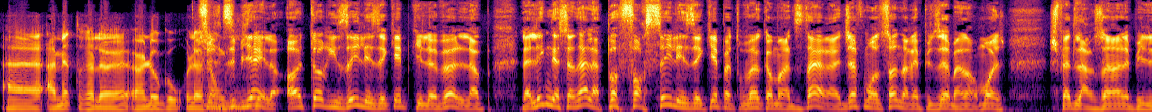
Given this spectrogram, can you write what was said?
à, à mettre le- un logo. là. Tu Donc, le dis bien, là, autoriser les équipes qui le veulent. La, la Ligue nationale n'a pas forcé les équipes à trouver un commanditaire. Euh, Jeff Molson aurait pu dire, ben non, moi, je, je fais de l'argent, puis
